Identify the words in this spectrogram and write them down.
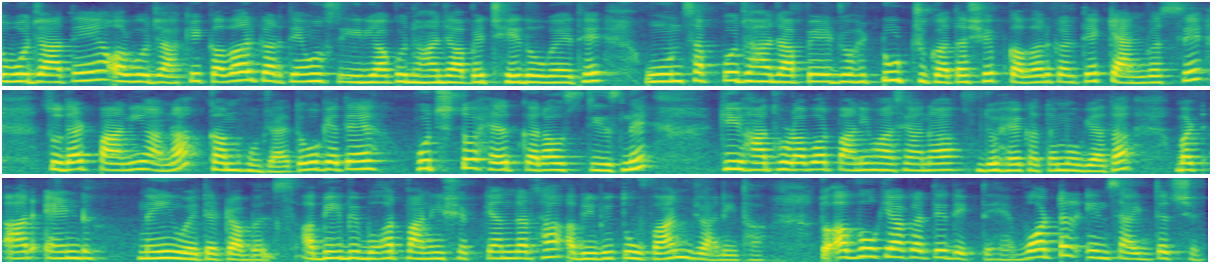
तो वो जाते हैं और वो जाके कवर करते हैं उस एरिया को जहाँ जहाँ पे छेद हो गए थे, वो उन सबको जहाँ जहाँ पे जो है टूट चुका था शिप कवर करते हैं कैनवस से सो दैट पानी आना कम हो जाए। तो वो कहते हैं कुछ तो हेल्प करा उस चीज़ ने कि हाँ थोड़ा बहुत पानी वहाँ से आना जो है ख़त्म हो गया था बट आर एंड नहीं हुए थे ट्रबल्स अभी भी बहुत पानी शिप के अंदर था अभी भी तूफ़ान जारी था. तो अब वो क्या करते देखते हैं? वाटर इनसाइड द शिप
